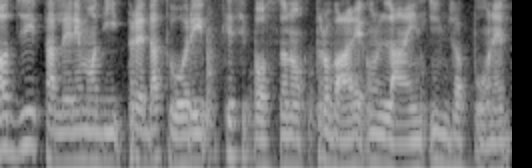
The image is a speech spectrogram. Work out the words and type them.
Oggi parleremo di predatori che si possono trovare online in Giappone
